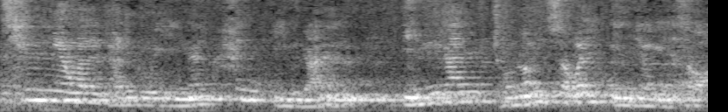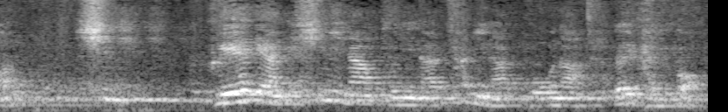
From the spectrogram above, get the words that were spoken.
생명을 가지고 있는 한 인간은 인간 존엄성을 인정해서 신, 그에 대한 신이나 분이나 찬이나 고나를 가지고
